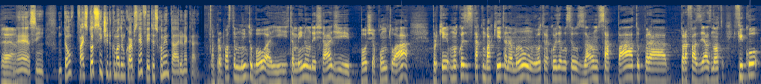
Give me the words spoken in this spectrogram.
É. Né, assim. Então faz todo sentido que uma Drum Corps tenha feito esse comentário, né, cara? A proposta é muito boa e também não deixar de, poxa, pontuar, porque uma coisa é você tá com baqueta na mão e outra coisa é você usar um sapato pra fazer as notas. Ficou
